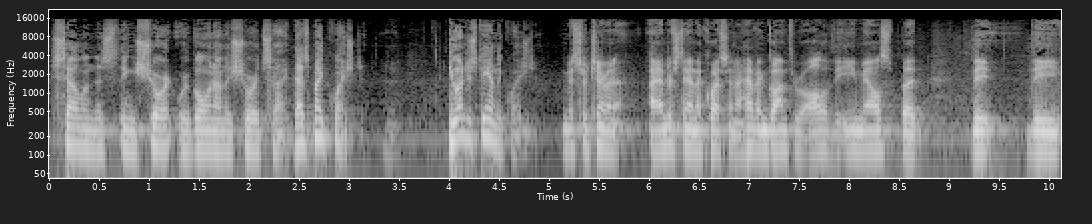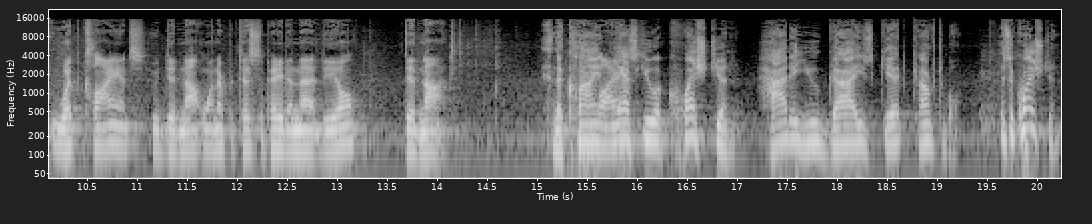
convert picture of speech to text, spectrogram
selling this thing short, we're going on the short side? That's my question. Do you understand the question? Mr. Chairman, I understand the question. I haven't gone through all of the emails, but the, the, what clients who did not want to participate in that deal did not. And the client client- asked you a question. How do you guys get comfortable? It's a question.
